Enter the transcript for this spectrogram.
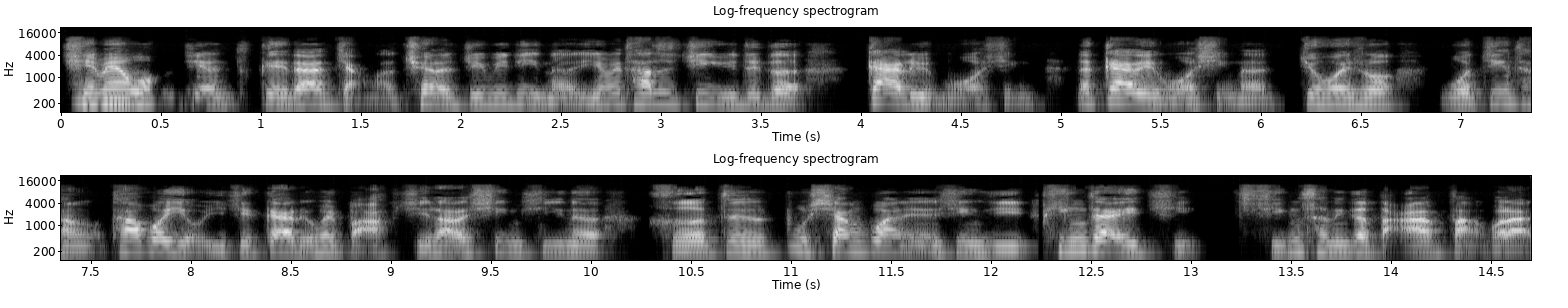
前面我们先给大家讲了，Chat GPT 呢，因为它是基于这个概率模型，那概率模型呢就会说，我经常它会有一些概率会把其他的信息呢和这不相关联的信息拼在一起。形成了一个答案返回来，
